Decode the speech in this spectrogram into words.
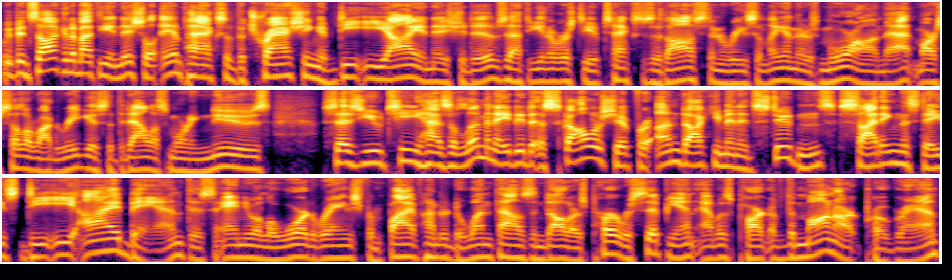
We've been talking about the initial impacts of the trashing of DEI initiatives at the University of Texas at Austin recently, and there's more on that. Marcela Rodriguez at the Dallas Morning News says UT has eliminated a scholarship for undocumented students, citing the state's DEI ban. This annual award ranged from 500 to $1,000 per recipient and was part of the Monarch program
